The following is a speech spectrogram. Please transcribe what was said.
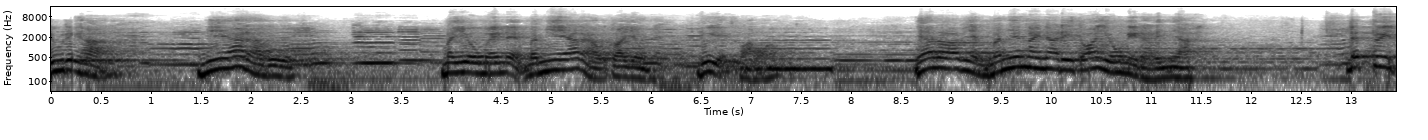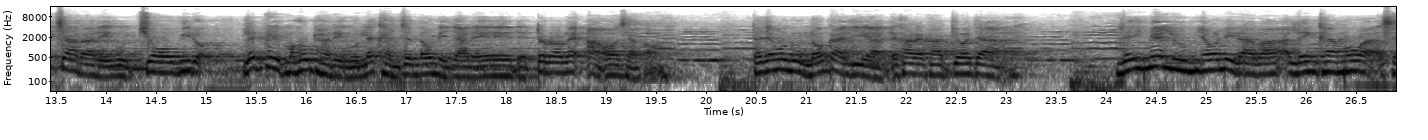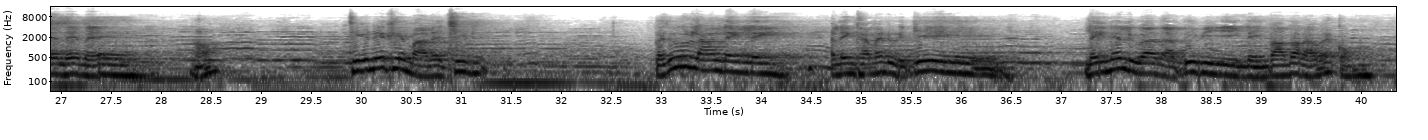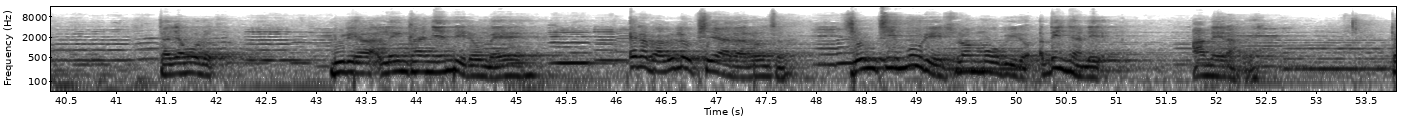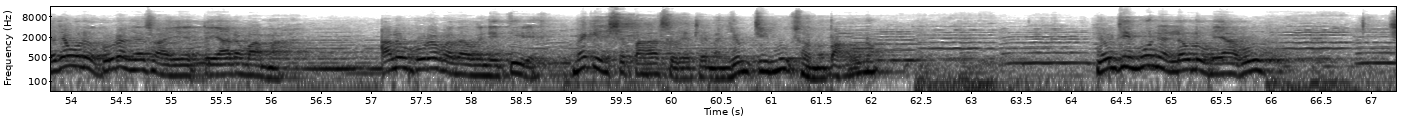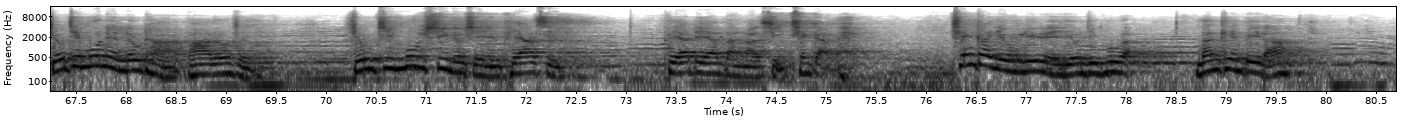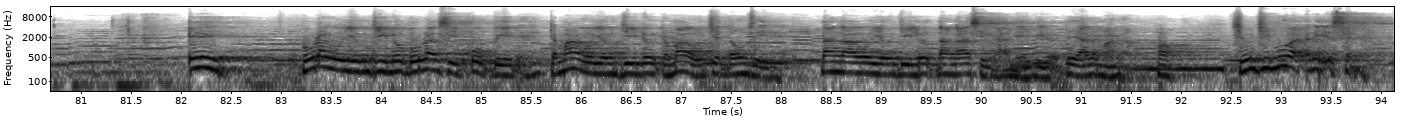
လူတွေဟာမြင်ရတာကိုမယုံမဲနဲ့မမြင်ရတာကိုသွားယုံတယ်လူရဲ့သွားပါတော့ညာတော့အပြင်မမြင်နိုင်တာတွေသွားယုံနေတာတွေများတယ်လက်တွေ့ကြတာတွေကိုကြော်ပြီးတော့လက်တွေ့မဟုတ်တာတွေကိုလက်ခံကျင့်သုံးနေကြတယ်တဲ့တော်တော်လေးအံ့ဩစရာကောင်းတယ်ဒါကြောင့်မို့လို့လောကကြီးကတစ်ခါတစ်ခါပြောကြတယ်လိမ်မဲ့လူမျောနေတာပါအလိန်ခံမို့ကအစင်နေမယ်နော် ဒီကနေ့ခေတ်မှာလည်းကြည့်ဘယ်သူလားလိန်လိန်အလိန်ခံမဲ့လူတွေပြေးလိန်တဲ့လူကသာပြီးပြီးလိန်ပါသွားတာပဲကုန်လုံးဒါကြောင့်မို့လို့လူတွေဟာအလိန်ခံခြင်းနေတော့မယ်အဲ့ဒါဘာဖြစ်လို့ဖြစ်ရတာလဲဆိုယုံကြည်မှုတွေလွှမ်းမိုးပြီးတော့အသိဉာဏ်တွေအားနေတာပဲဒါကြောင့်မို့လို့ဘုရားမြတ်စွာရဲ့တရားဓမ္မမှာအလုံးဘုရားဘာသာဝင်တွေသိတယ် မဂ်ကင်၈ပါးဆိုတဲ့ထဲမှာယုံကြည်မှုဆိုမပါဘူးနော်ယုံကြည်မှုနဲ့လုံးလို့မရဘူးယုံကြည်မှုနဲ့လုံးတာဘာလို့ဆိုရင်ယုံကြည်မှုရှိလို့ရှိရင်ဖျားစီဖျားတရားတန်ခါစီချင်းကပ်မယ်ချင်းကပ်ယုံလေးတွေယုံကြည်မှုကလမ်းခင်းပေးတာအေးဘုရားကိုယုံကြည်လို့ဘုရားစီပို့ပေးတယ်ဓမ္မကိုယုံကြည်လို့ဓမ္မကိုจิตသုံးစေတယ် တန်ခါကိုယုံကြည်လို့တန်ခါစီကနေပြီးတော့တရားဓမ္မကဟောယုံကြည်မှုကအဲ့ဒီအဆင့်ပဲ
